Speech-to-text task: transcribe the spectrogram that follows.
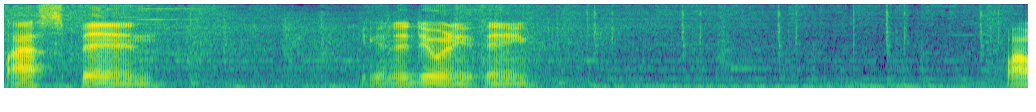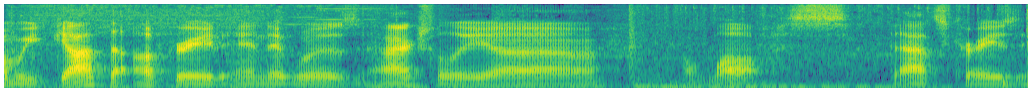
Last spin. You gonna do anything? Wow, we got the upgrade and it was actually uh, a loss. That's crazy.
